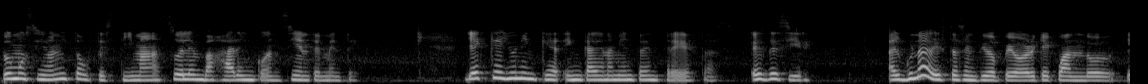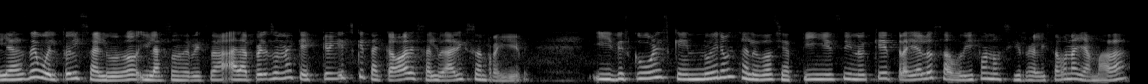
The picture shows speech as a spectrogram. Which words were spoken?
tu emoción y tu autoestima suelen bajar inconscientemente, ya que hay un encadenamiento entre estas, es decir, ¿Alguna vez te has sentido peor que cuando le has devuelto el saludo y la sonrisa a la persona que crees que te acaba de saludar y sonreír? Y descubres que no era un saludo hacia ti, sino que traía los audífonos y realizaba una llamada.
